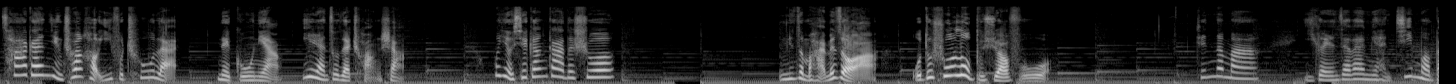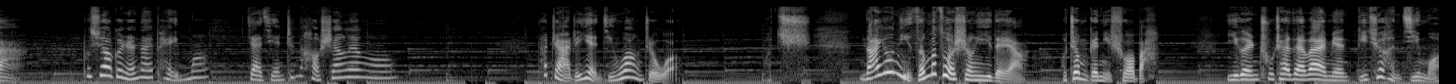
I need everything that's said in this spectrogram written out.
擦干净，穿好衣服出来。那姑娘依然坐在床上，我有些尴尬的说：“你怎么还没走啊？我都说了我不需要服务。”真的吗？一个人在外面很寂寞吧？不需要个人来陪吗？价钱真的好商量哦。他眨着眼睛望着我，我去，哪有你这么做生意的呀？我这么跟你说吧，一个人出差在外面的确很寂寞，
